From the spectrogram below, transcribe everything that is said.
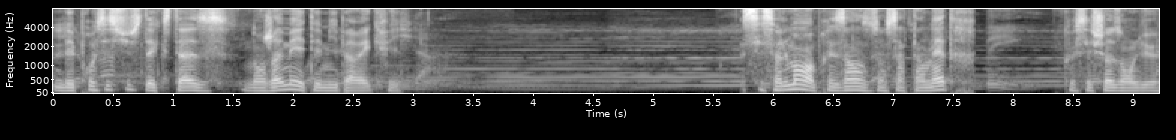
Les processus d'extase n'ont jamais été mis par écrit. C'est seulement en présence d'un certain être que ces choses ont lieu.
